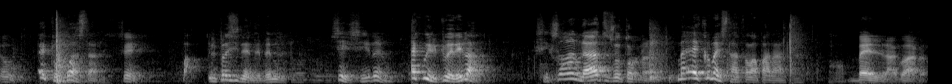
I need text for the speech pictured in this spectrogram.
Oh, E tu qua stai? sì, Ma il presidente è venuto. sì, sì, è venuto. E quindi tu eri là. Sì, sono andato, e sono tornato. Ma e com'è stata la parata? Oh, bella, guarda,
